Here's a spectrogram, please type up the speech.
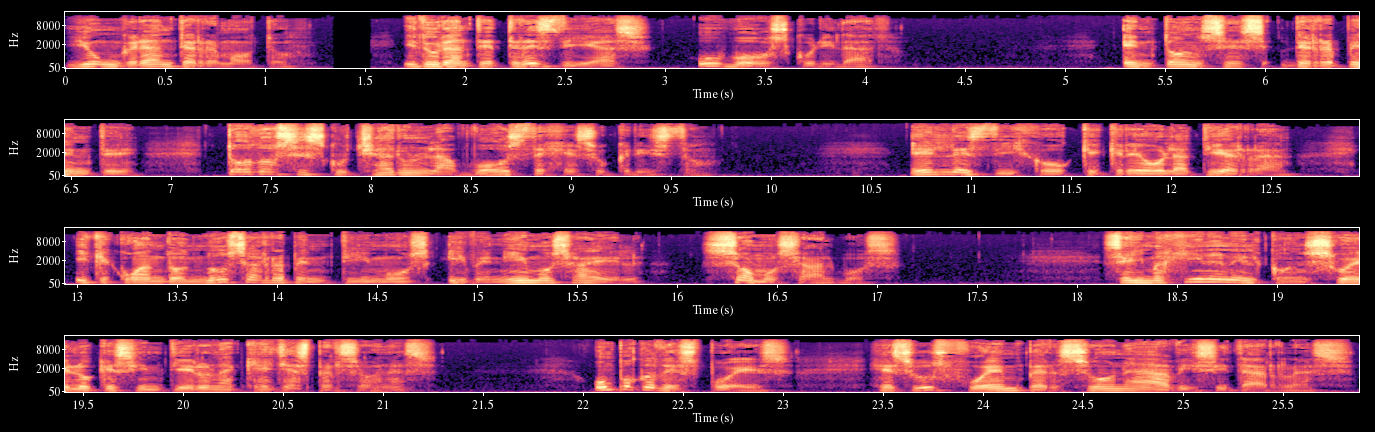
y un gran terremoto, y durante tres días hubo oscuridad. Entonces, de repente, todos escucharon la voz de Jesucristo. Él les dijo que creó la tierra y que cuando nos arrepentimos y venimos a Él, somos salvos. ¿Se imaginan el consuelo que sintieron aquellas personas? Un poco después, Jesús fue en persona a visitarlas.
